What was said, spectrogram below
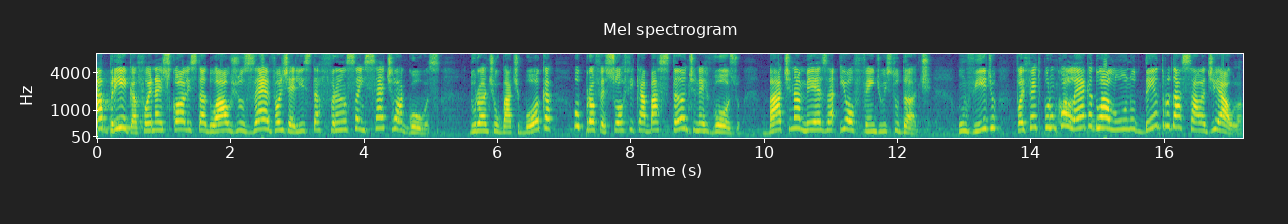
A briga foi na Escola Estadual José Evangelista França, em Sete Lagoas. Durante o bate-boca, o professor fica bastante nervoso, bate na mesa e ofende o estudante. Um vídeo foi feito por um colega do aluno dentro da sala de aula.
